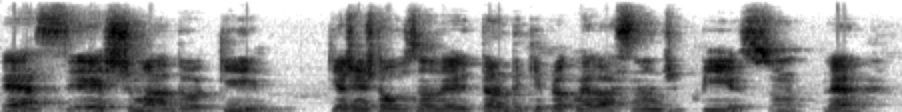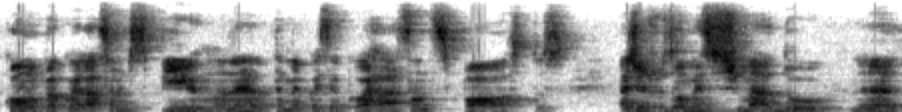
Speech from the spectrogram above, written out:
Esse estimador aqui, que a gente está usando ele tanto aqui para a correlação de Pearson, né, como para a correlação de Spearman, né, também conhecida correlação de expostos, a gente usa o mesmo estimador. Né?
